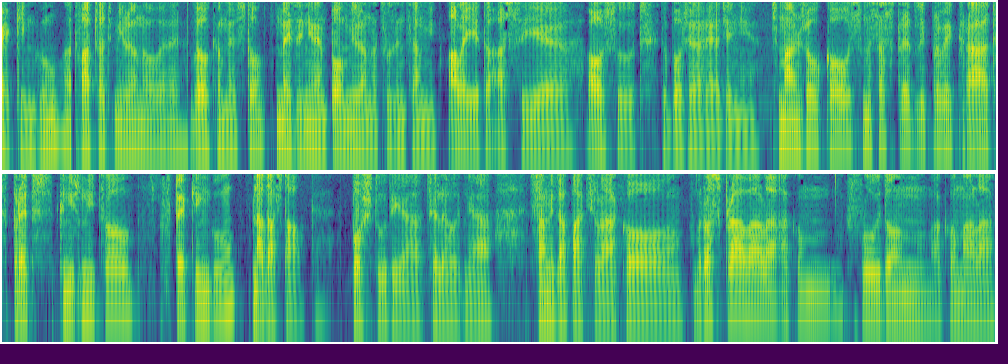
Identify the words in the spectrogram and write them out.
Pekingu, 20 miliónové veľké mesto, medzi neviem pol milióna cudzincami, ale je to asi osud, to Bože riadenie. S manželkou sme sa stredli prvýkrát pred knižnicou v Pekingu na zastávke. Po štúdia celého dňa sa mi zapáčila, ako rozprávala, ako fluidom, ako mala.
